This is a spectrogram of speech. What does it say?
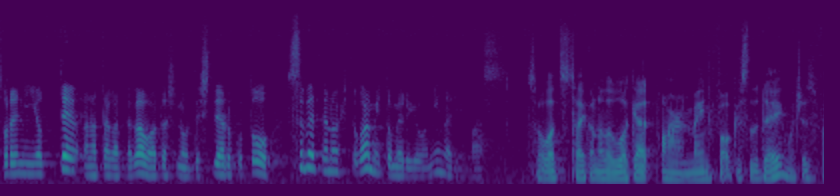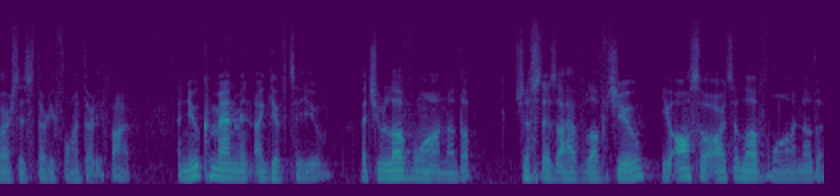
それによってあなた方が私の弟子であることを全ての人が認めるようになります So, let's take another look at our main focus of the day, which is verses 34 and 35. A new commandment I give to you, that you love one another. Just as I have loved you, you also are to love one another.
